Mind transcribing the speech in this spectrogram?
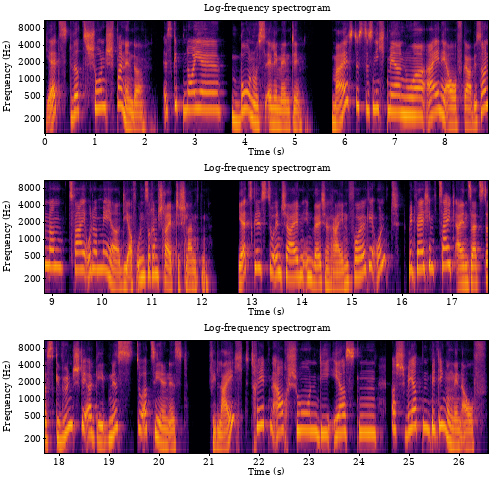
Jetzt wird's schon spannender. Es gibt neue Bonuselemente. Meist ist es nicht mehr nur eine Aufgabe, sondern zwei oder mehr, die auf unserem Schreibtisch landen. Jetzt gilt es zu entscheiden, in welcher Reihenfolge und mit welchem Zeiteinsatz das gewünschte Ergebnis zu erzielen ist. Vielleicht treten auch schon die ersten erschwerten Bedingungen auf,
